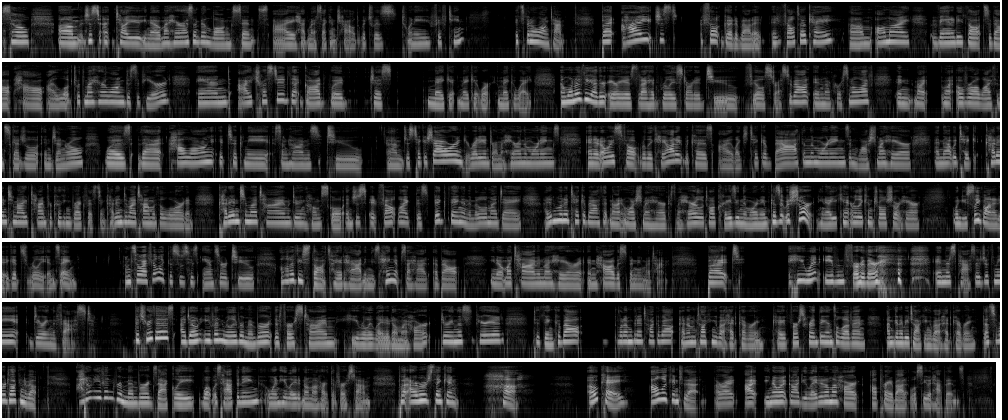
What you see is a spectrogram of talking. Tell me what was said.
So, um, just to tell you, you know, my hair hasn't been long since I had my second child, which was 2015. It's been a long time, but I just felt good about it. It felt okay. Um, all my vanity thoughts about how I looked with my hair long disappeared, and I trusted that God would just make it make it work and make a way. And one of the other areas that I had really started to feel stressed about in my personal life in my my overall life and schedule in general was that how long it took me sometimes to um, just take a shower and get ready and dry my hair in the mornings. And it always felt really chaotic because I like to take a bath in the mornings and wash my hair. And that would take cut into my time for cooking breakfast and cut into my time with the Lord and cut into my time doing homeschool. And just it felt like this big thing in the middle of my day. I didn't want to take a bath at night and wash my hair because my hair looked all crazy in the morning because it was short. You know, you can't really control short hair. When you sleep on it, it gets really insane. And so I feel like this was his answer to a lot of these thoughts I had had and these hangups I had about, you know, my time and my hair and how I was spending my time. But he went even further in this passage with me during the fast. The truth is, I don't even really remember the first time he really laid it on my heart during this period to think about what I'm going to talk about. And I'm talking about head covering. Okay. First Corinthians 11, I'm going to be talking about head covering. That's what we're talking about. I don't even remember exactly what was happening when he laid it on my heart the first time, but I remember just thinking, huh, okay, I'll look into that. All right. I, you know what, God, you laid it on my heart. I'll pray about it. We'll see what happens.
